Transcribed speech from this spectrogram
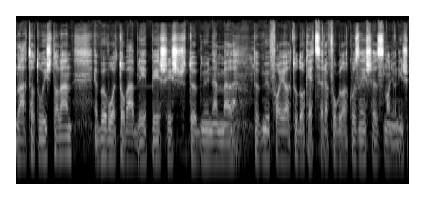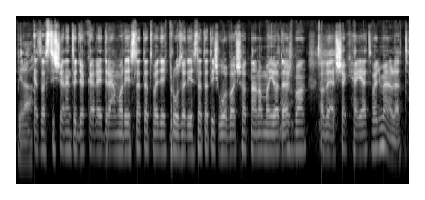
látható is talán, ebből volt tovább lépés, és több műnemmel, több műfajjal tudok egyszerre foglalkozni, és ez nagyon inspirál. Ez azt is jelenti, hogy akár egy dráma részletet, vagy egy próza részletet is olvashatnál a mai adásban a versek helyett, vagy mellett?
